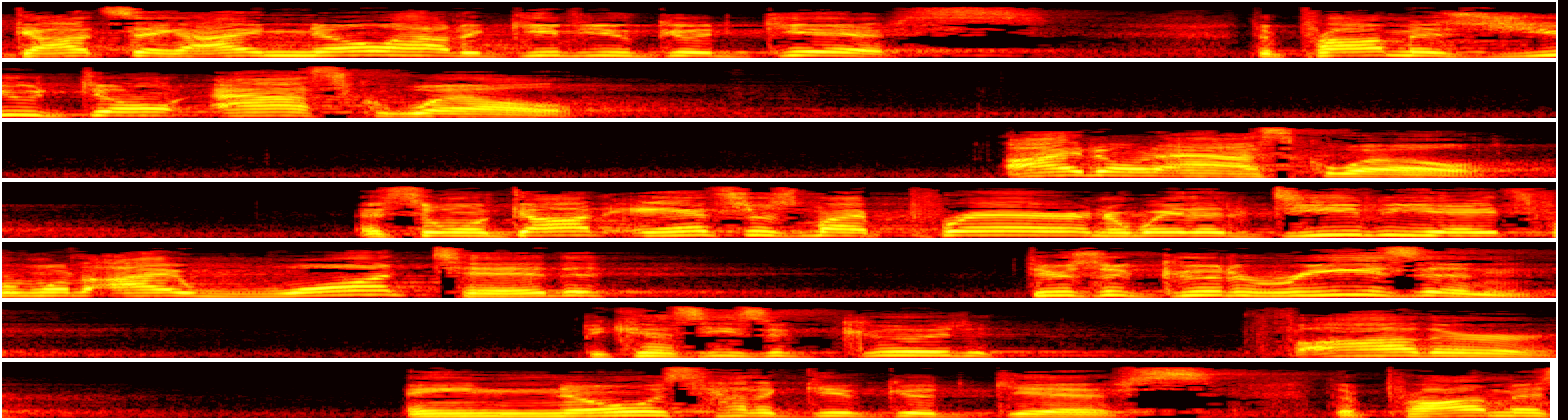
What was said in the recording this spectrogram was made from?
God's saying, I know how to give you good gifts. The problem is you don't ask well. I don't ask well. And so when God answers my prayer in a way that deviates from what I wanted, there's a good reason. Because He's a good Father. And He knows how to give good gifts. The problem is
